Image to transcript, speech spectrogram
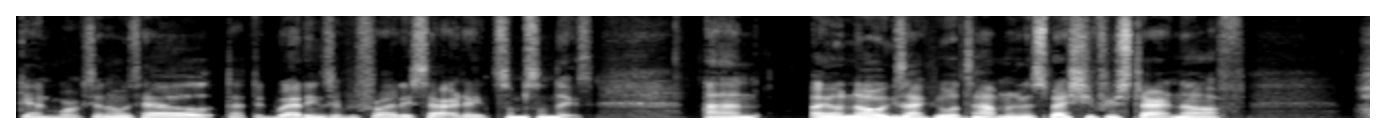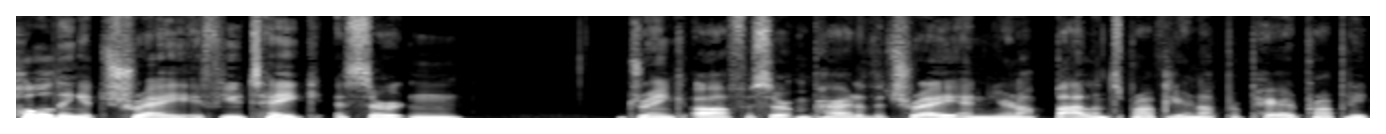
Again, works in a hotel that did weddings every Friday, Saturday, some Sundays. And I don't know exactly what's happening, especially if you're starting off. Holding a tray, if you take a certain drink off a certain part of the tray and you're not balanced properly, you're not prepared properly,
